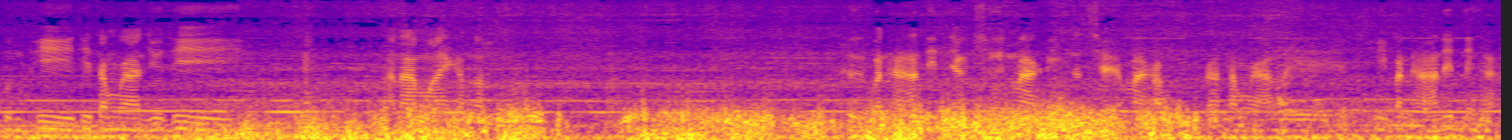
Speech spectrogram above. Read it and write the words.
คุณพี่ที่ทำงานอยู่ที่อนามัยครับเนาะคือปัญหาดินยังชื้นมากดินจะแฉะมากครับการทำงานเลยมีปัญหานิดนึงครับ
